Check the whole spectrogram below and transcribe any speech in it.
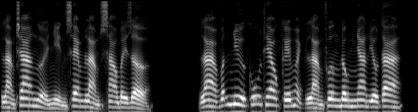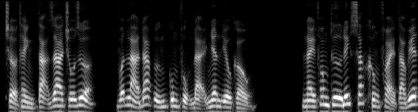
làm cha người nhìn xem làm sao bây giờ. Là vẫn như cũ theo kế hoạch làm phương đông nhan yêu ta, trở thành tạ ra chỗ dựa, vẫn là đáp ứng cung phụng đại nhân yêu cầu. Này phong thư đích sắc không phải ta viết.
